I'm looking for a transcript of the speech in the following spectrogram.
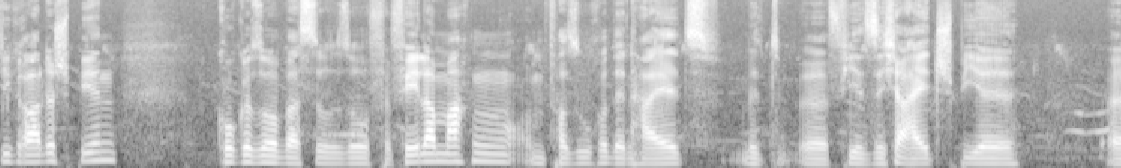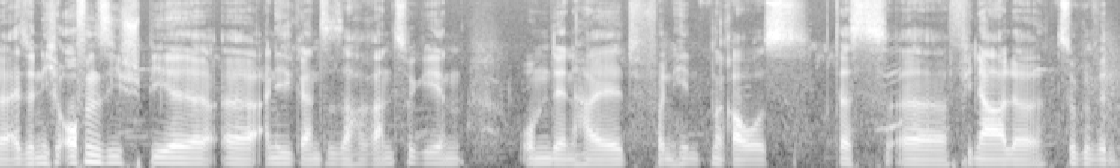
die gerade spielen gucke so, was sie so für Fehler machen und versuche dann halt mit äh, viel Sicherheitsspiel, äh, also nicht Offensivspiel, äh, an die ganze Sache ranzugehen, um dann halt von hinten raus das äh, Finale zu gewinnen.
